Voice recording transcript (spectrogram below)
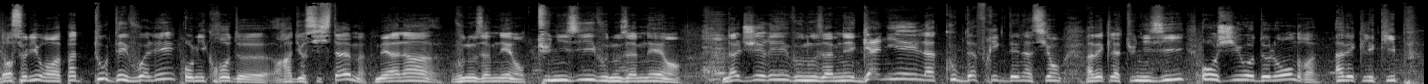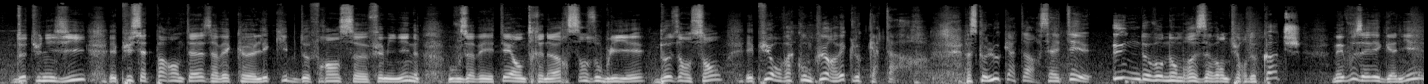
Dans ce livre, on va pas tout dévoiler au micro de Radio Système, mais Alain, vous nous amenez en Tunisie, vous nous amenez en Algérie, vous nous amenez gagner la Coupe d'Afrique des Nations avec la Tunisie, au JO de Londres avec l'équipe de Tunisie et puis cette parenthèse avec l'équipe de France féminine où vous avez été entraîneur sans oublier Besançon et puis on va conclure avec le Qatar parce que le Qatar ça a été une de vos nombreuses aventures de coach mais vous avez gagné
